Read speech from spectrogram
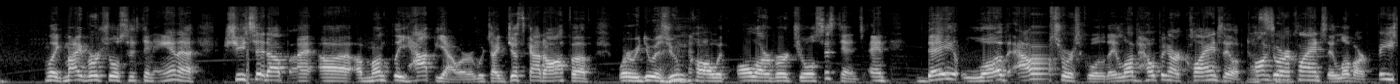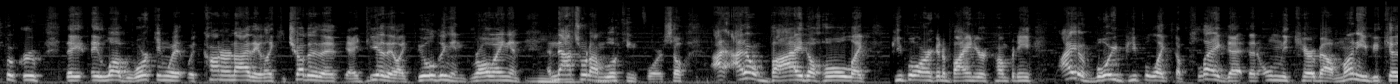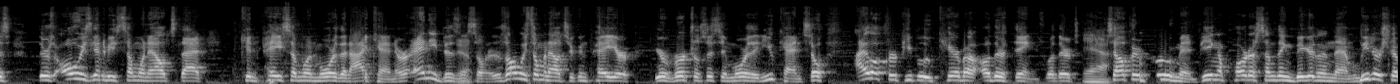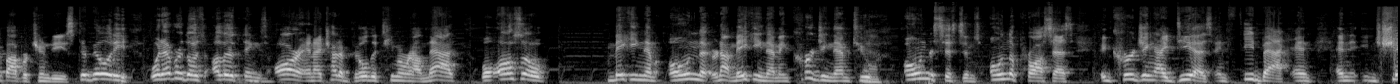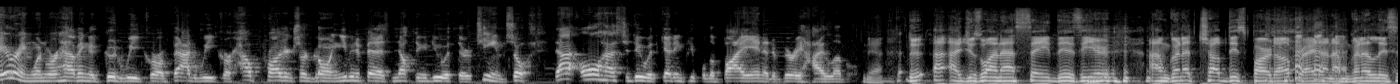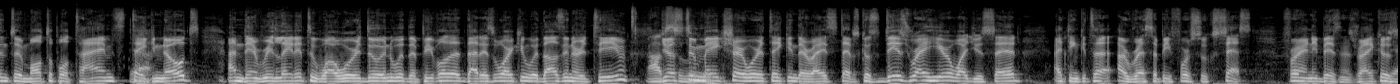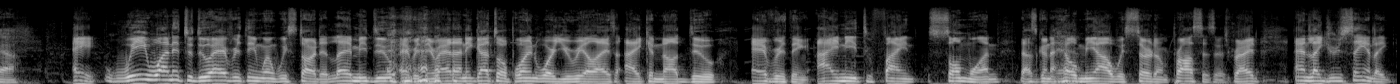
like my virtual assistant Anna, she set up a, a, monthly happy hour, which I just got off of, where we do a Zoom call with all our virtual assistants, and they love outsource school. They love helping our clients. They love talking to our clients. They love our Facebook group. They they love working with with Connor and I. They like each other. They, the idea. They like building and growing, and mm. and that's what I'm looking for. So I, I don't buy the whole like people aren't going to buy in your company. I avoid people like the plague that that only care about money because there's always going to be someone else that can pay someone more than I can, or any business yeah. owner. There's always someone else who can pay your your virtual assistant more than you can. So I look for people who care about other things, whether it's yeah. self improvement, being a part of something bigger than them, leadership opportunities, stability, whatever those other things are, and I try to build a team around that. While also making them own that, or not making them encouraging them to yeah. Own the systems own the process encouraging ideas and feedback and and sharing when we're having a good week or a bad week or how projects are going even if it has nothing to do with their team. So that all has to do with getting people to buy in at a very high level. Yeah. I just want to say this here. I'm gonna chop this part up right? And i'm gonna listen to it multiple times take yeah. notes and then relate it to what we're doing with the people that, that is working with us in our team Absolutely. just to make sure we're taking the right steps. Because this right here what you said I think it's a, a recipe for success for any business, right? Because yeah. hey, we wanted to do everything when we started. Let me do everything, right? And it got to a point where you realize I cannot do everything. I need to find someone that's gonna yeah. help me out with certain processes, right? And like you're saying, like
